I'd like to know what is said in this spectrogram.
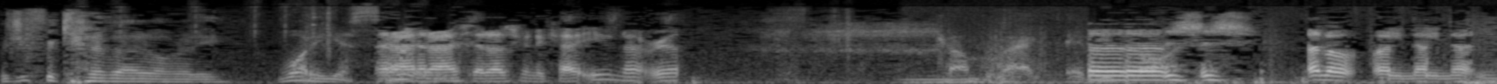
Would you forget about it already? What are you And I, and I said I was going to cut you. Not real. Come back, Uh, everybody. it's I don't. I mean, nothing. nothing.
